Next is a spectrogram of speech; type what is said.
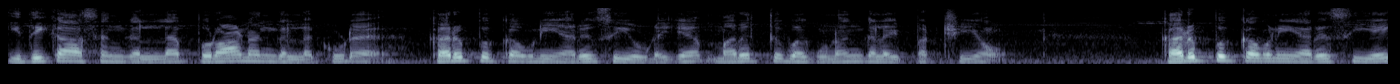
இதிகாசங்களில் புராணங்களில் கூட கருப்பு கவுனி அரிசியுடைய மருத்துவ குணங்களை பற்றியும் கருப்பு கவனி அரிசியை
